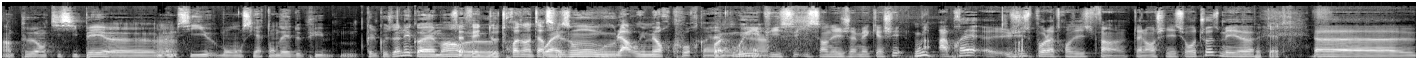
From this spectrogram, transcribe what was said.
un peu anticipé, euh, Mhm. même si bon, on s'y attendait depuis quelques années quand même. hein, Ça fait euh, 2-3 intersaisons où la rumeur court quand même. Oui, et puis il s'en est jamais caché. Oui. Après, euh, juste pour la transition, enfin, tu allais enchaîner sur autre chose, mais euh, Peut-être. euh,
